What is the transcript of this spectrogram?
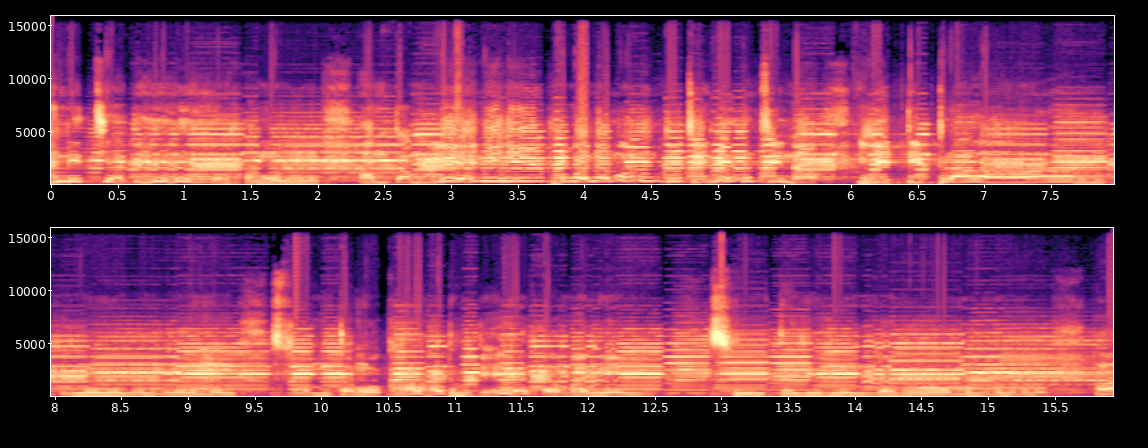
అనిత్య దేహము అంతములేని ఈ భువనముందు జనించిన ఎట్టి ప్రాణికి సొంతము కాదు దేహమని సొంత ఎరుంగరు ఆ.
